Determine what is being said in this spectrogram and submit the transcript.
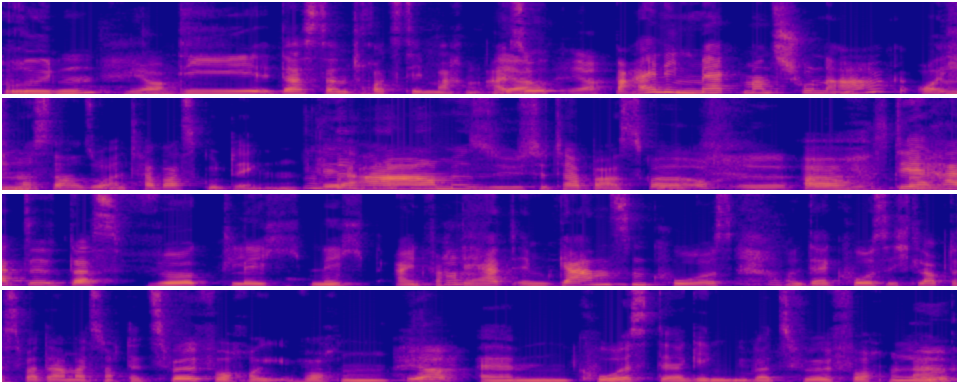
Rüden, Ja. die das dann trotzdem machen. Also ja, ja. bei einigen merkt man es schon arg. Oh, ich Mhm. muss da so an Tabasco denken. Der arme, süße Tabasco. war auch. Äh, liebes der hatte das wirklich nicht einfach. Der hat im ganzen Kurs, und der Kurs, ich glaube, das war damals noch der zwölf Wochen, ähm, Kurs, der ging über zwölf Wochen lang. Mhm.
